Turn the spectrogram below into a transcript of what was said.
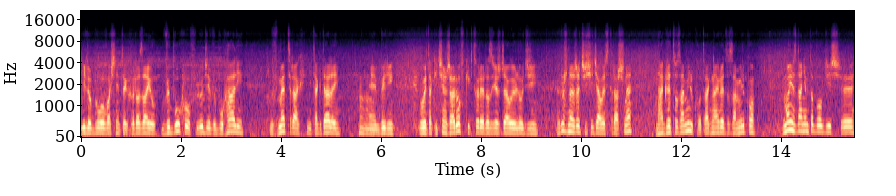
ilu było właśnie tych rodzaju wybuchów, ludzie wybuchali w metrach i tak dalej. Y, Byli, były takie ciężarówki, które rozjeżdżały ludzi, różne rzeczy się działy straszne. Nagle to zamilkło, tak? Nagle to zamilkło. Moim zdaniem to było gdzieś y,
